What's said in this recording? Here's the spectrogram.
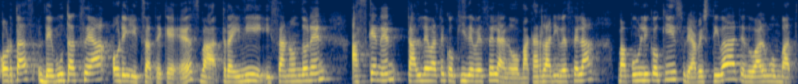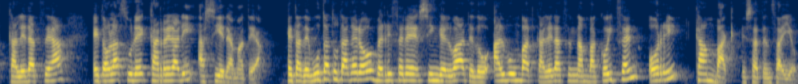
Hortaz, debutatzea hori litzateke, ez? Ba, traini izan ondoren, azkenen talde bateko kide bezala edo bakarlari bezala, ba, publikoki zure abesti bat edo album bat kaleratzea eta hola zure karrerari hasiera ematea. Eta debutatuta gero, berriz ere single bat edo album bat kaleratzen dan bakoitzen, horri comeback esaten zaio.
